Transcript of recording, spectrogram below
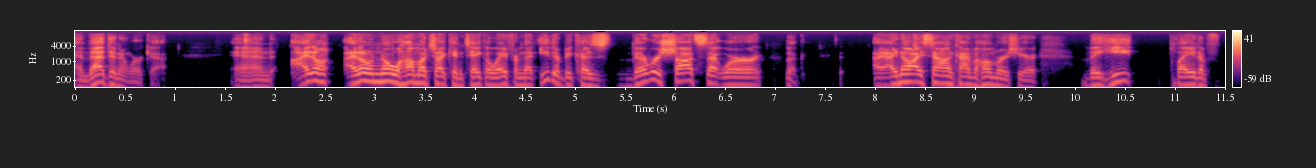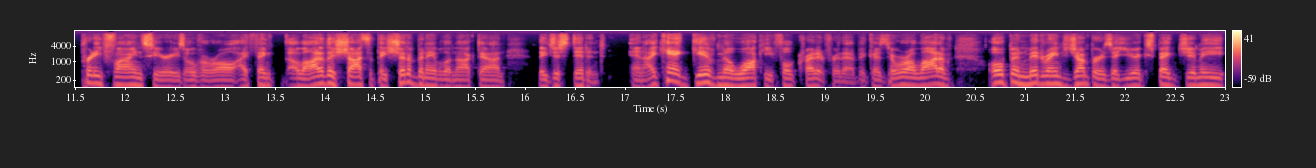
and that didn't work out. And i don't i don't know how much i can take away from that either because there were shots that were look i, I know i sound kind of homerish here. The heat played a pretty fine series overall. I think a lot of the shots that they should have been able to knock down they just didn't and I can't give Milwaukee full credit for that because there were a lot of open mid range jumpers that you expect Jimmy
